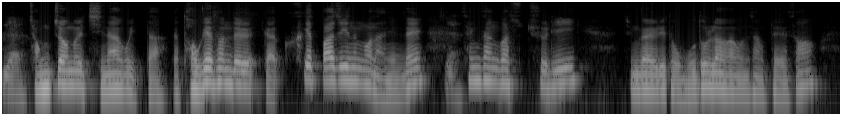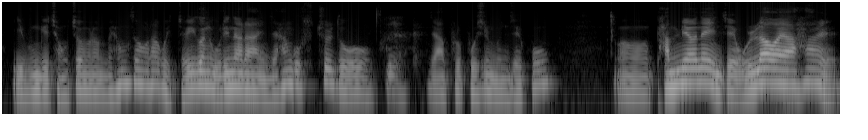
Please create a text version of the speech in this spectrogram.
네. 정점을 지나고 있다. 그러니까 더 개선될, 그러니까 크게 빠지는 건 아닌데 네. 생산과 수출이 증가율이 더 못 올라가는 상태에서 2분기 정점을 한번 형성을 하고 있죠. 이건 우리나라 이제 한국 수출도 네. 이제 앞으로 보실 문제고, 어, 반면에 이제 올라와야 할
